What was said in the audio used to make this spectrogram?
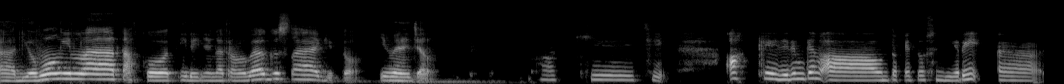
uh, diomongin lah, takut idenya nggak terlalu bagus lah gitu. Gimana, Jel? Oke, Ci. Oke, jadi mungkin uh, untuk itu sendiri, uh,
